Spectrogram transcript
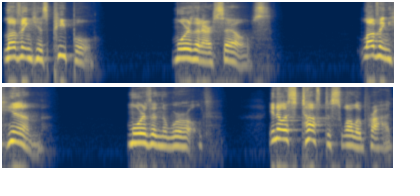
loving His people more than ourselves, loving Him more than the world. You know, it's tough to swallow pride.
